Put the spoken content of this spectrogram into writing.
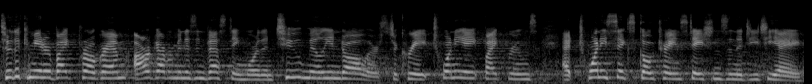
Through the commuter bike program, our government is investing more than $2 million to create 28 bike rooms at 26 GO train stations in the GTA.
